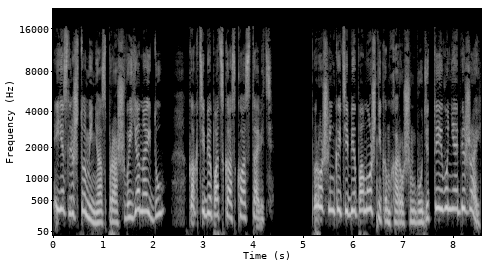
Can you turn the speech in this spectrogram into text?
Если что, меня спрашивай, я найду. Как тебе подсказку оставить? Прошенька тебе помощником хорошим будет, ты его не обижай.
